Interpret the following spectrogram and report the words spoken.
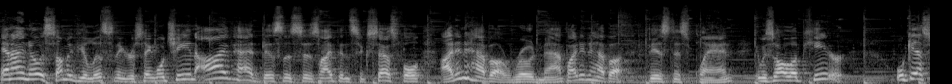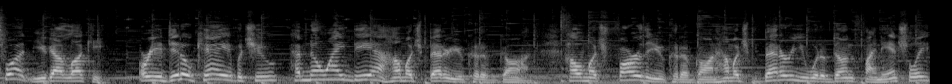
And I know some of you listening are saying, well, Gene, I've had businesses, I've been successful. I didn't have a roadmap, I didn't have a business plan. It was all up here. Well, guess what? You got lucky. Or you did okay, but you have no idea how much better you could have gone, how much farther you could have gone, how much better you would have done financially,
